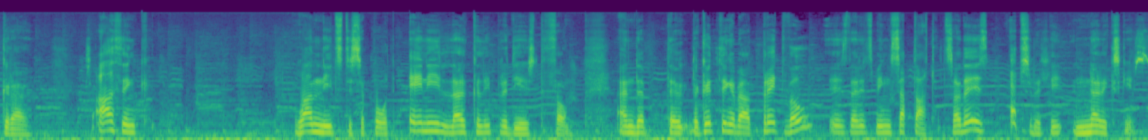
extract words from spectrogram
grow. So I think one needs to support any locally produced film. And the, the, the good thing about Pretville is that it's being subtitled. So there is absolutely no excuse.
